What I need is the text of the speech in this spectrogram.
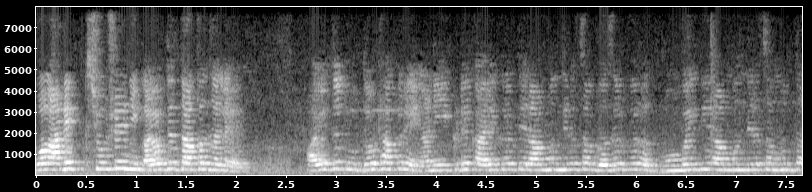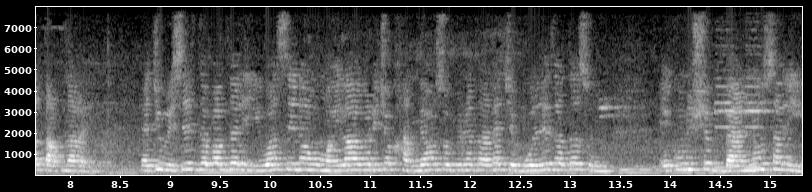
व अनेक शिवसैनिक अयोध्येत दाखल झाले आहेत. अयोध्येत उद्धव ठाकरे आणि इकडे कार्यकर्ते राम मंदिराचा गजर करत मुंबईतील राम मंदिराचा मुद्दा तापणार आहे. याची विशेष जबाबदारी युवा सेना व महिला आघाडीच्या खांद्यावर सोपविण्यात आल्याचे बोलले जात असून एकोणीसशे ब्याण्णव साली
